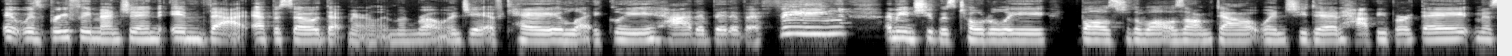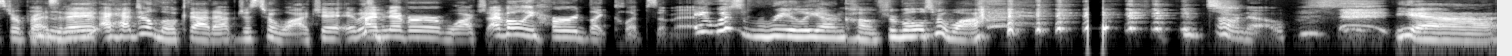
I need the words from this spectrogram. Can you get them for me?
It was briefly mentioned in that episode that Marilyn Monroe and JFK likely had a bit of a thing. I mean, she was totally balls to the wall, zonked out when she did Happy Birthday, Mr. Mm-hmm. President. I had to look that up just to watch it. It was I've never watched. I've only heard like clips of it. it was really uncomfortable to watch. oh no. Yeah.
